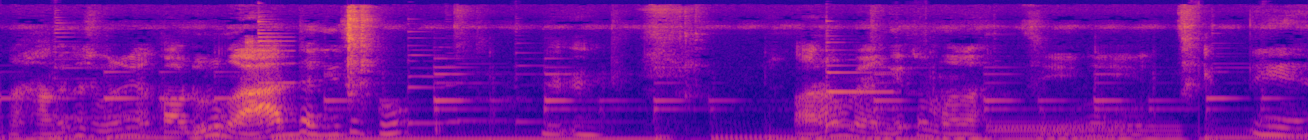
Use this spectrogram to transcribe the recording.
Nah hal itu sebenarnya kalau dulu nggak ada gitu tuh. Mm-mm. sekarang yang gitu malah di ini. Iya.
